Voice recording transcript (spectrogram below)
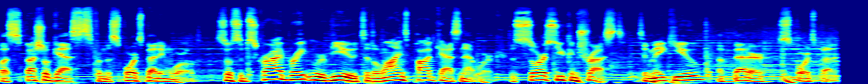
plus special guests from the sports betting world. So subscribe, rate, and review to the Lines Podcast Network, the source you can trust to make you a better sports better.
